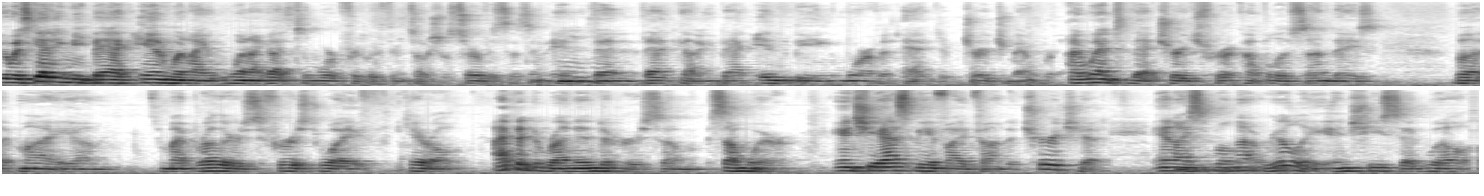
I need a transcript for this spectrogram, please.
it was getting me back in when I when I got to work for Lutheran Social Services, and, and mm-hmm. then that got me back into being more of an active church member. I went to that church for a couple of Sundays, but my um, my brother's first wife, Carol, happened to run into her some somewhere, and she asked me if I'd found a church yet. And I said, Well, not really. And she said, Well,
